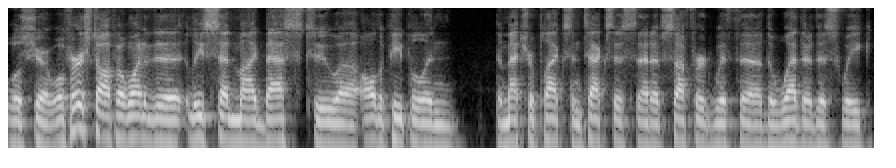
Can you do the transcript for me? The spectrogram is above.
Well, sure. Well, first off, I wanted to at least send my best to uh, all the people in the Metroplex in Texas that have suffered with uh, the weather this week.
